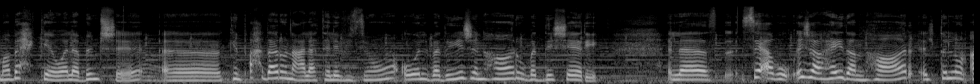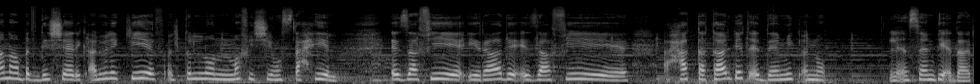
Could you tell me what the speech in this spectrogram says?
ما بحكي ولا بمشي. آه، كنت أحضرهم على تلفزيون وقول بده يجي نهار وبدي شارك. لثاقبوا اجى هيدا النهار قلت لهم أنا بدي شارك. قالوا لي كيف؟ قلت لهم ما في شيء مستحيل. إذا في إرادة إذا في حتى تارجت قدامك إنه الإنسان بيقدر.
